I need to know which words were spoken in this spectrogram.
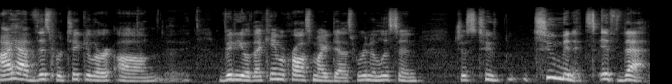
I have this particular um, video that came across my desk. We're going to listen just to two minutes, if that.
